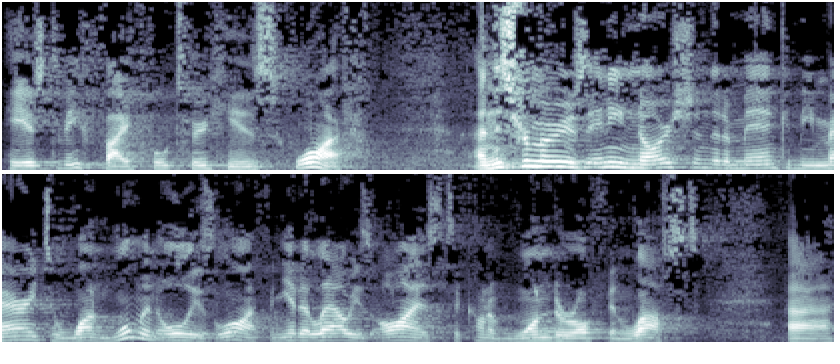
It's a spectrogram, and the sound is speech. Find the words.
he is to be faithful to his wife. And this removes any notion that a man can be married to one woman all his life and yet allow his eyes to kind of wander off in lust uh,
